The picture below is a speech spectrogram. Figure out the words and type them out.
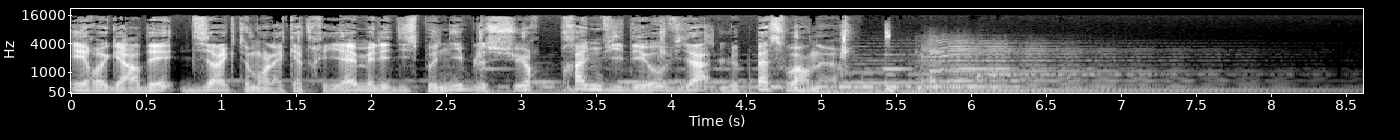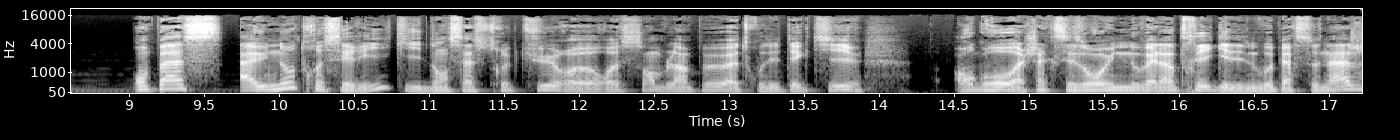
et regarder directement la quatrième. Elle est disponible sur Prime Video via le Pass Warner. On passe à une autre série qui, dans sa structure, euh, ressemble un peu à True Detective. En gros, à chaque saison, une nouvelle intrigue et des nouveaux personnages.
